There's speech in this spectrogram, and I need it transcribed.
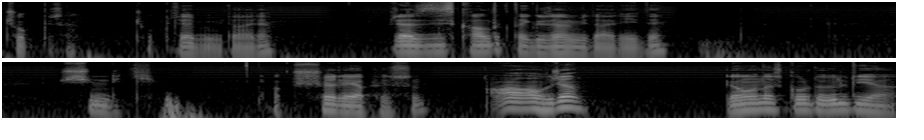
Çok güzel. Çok güzel bir müdahale. Biraz diz kaldık da güzel müdahaleydi. Şimdiki. Bak şöyle yapıyorsun. Aa hocam. Lewandowski orada öldü ya.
